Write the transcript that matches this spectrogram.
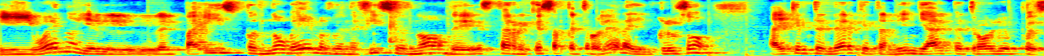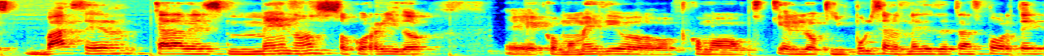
y bueno, y el, país pues no ve los beneficios, ¿no? De esta riqueza petrolera. Incluso hay que entender que también ya el petróleo pues va a ser cada vez menos socorrido eh, como medio, como que lo que impulsa los medios de transporte.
